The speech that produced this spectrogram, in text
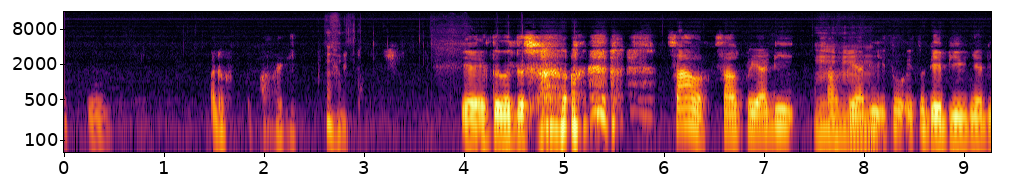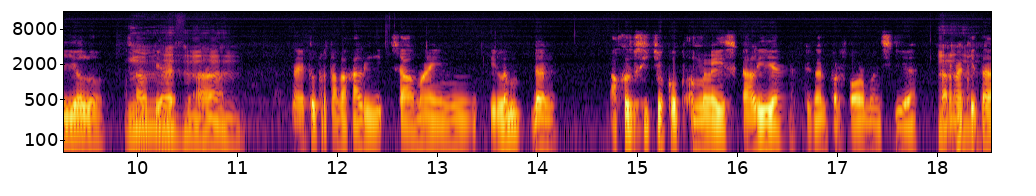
itu, aduh apa lagi? ya itu itu Sal Sal Priadi Sal mm-hmm. Priadi itu itu debutnya dia loh Sal Priadi mm-hmm. uh, nah itu pertama kali Sal main film dan aku sih cukup amazed sekali ya dengan performance dia mm-hmm. karena kita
